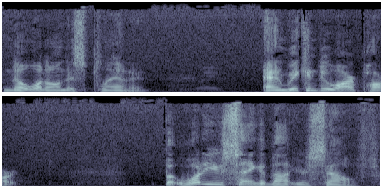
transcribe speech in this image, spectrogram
No one on this planet. And we can do our part. But what are you saying about yourself?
